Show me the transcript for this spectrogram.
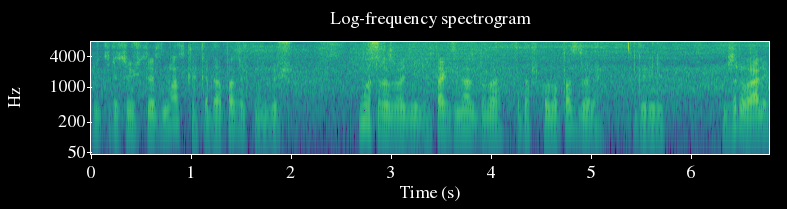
Питере существует маска, когда опаздываешь, говоришь, мусор разводили. Так для нас было, когда в школу опаздывали, говорили, взрывали.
